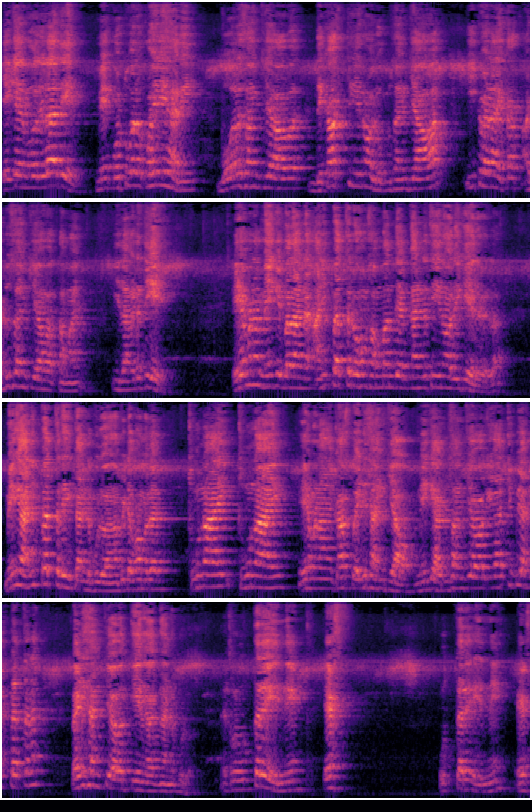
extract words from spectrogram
ඒ කියන්නේ මොකද වෙලා තියෙන්නේ? මේ කොටුවල කොහේ හරි බෝල සංඛ්‍යාව දෙකක් තියෙනවා ලොකු සංඛ්‍යාවක් ඊට වඩා එකක් අඩු සංඛ්‍යාවක් තමයි ඊළඟට තියෙන්නේ. එහෙමනම් මේකේ බලන්න අනිත් පැත්තට කොහොම සම්බන්ධයක් ගන්න තියනවද කියලා වෙලා. මේක අනිත් පැත්තට හිතන්න පුළුවන් අපිට කොහමද 3යි 3යි එහෙමනම් එකක් වැඩි සංඛ්‍යාවක්. මේකේ අඩු සංඛ්‍යාවක් එකක් තිබි අනිත් පැත්තට වැඩි සංඛ්‍යාවක් තියෙන එකක් ගන්න පුළුවන්. එතකොට උත්තරේ එන්නේ F. උත්තරේ එන්නේ F.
